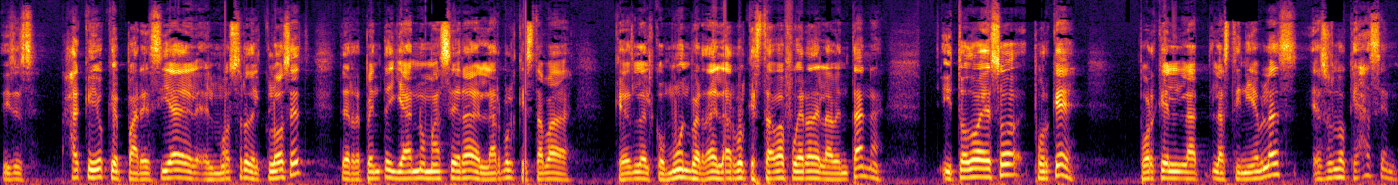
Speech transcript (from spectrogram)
Dices, aquello que parecía el, monstruo del closet, de repente ya nomás era el árbol que estaba, que es el común, ¿verdad? El árbol que estaba fuera de la ventana. Y todo eso, ¿por qué? Porque las tinieblas, eso es lo que hacen.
